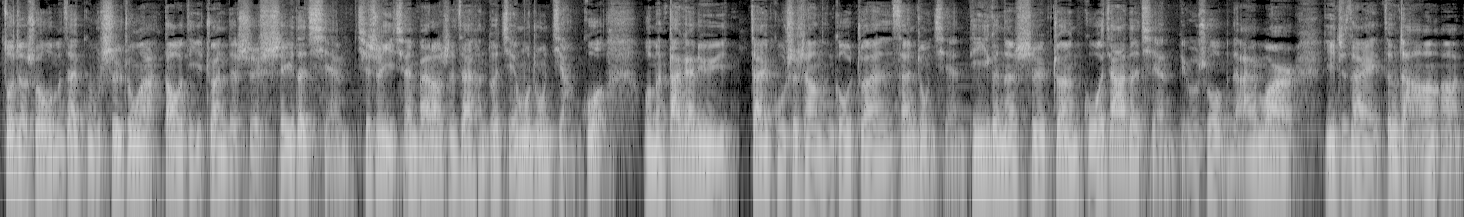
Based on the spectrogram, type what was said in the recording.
作者说我们在股市中啊，到底赚的是谁的钱？其实以前白老师在很多节目中讲过，我们大概率在股市上能够赚三种钱。第一个呢是赚国家的钱，比如说我们的 M 二一直在增长啊。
